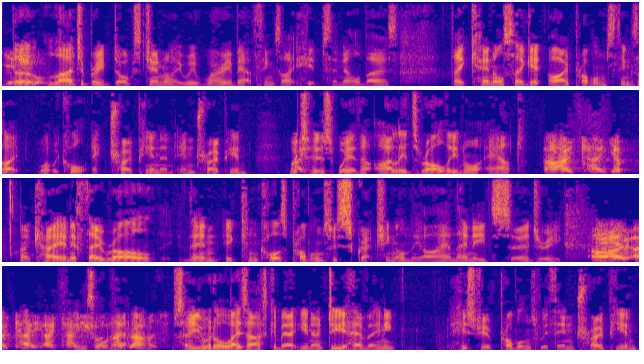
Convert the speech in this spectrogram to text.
Yeah, the sure. larger breed dogs generally we worry about things like hips and elbows. They can also get eye problems, things like what we call ectropion and entropion, which Right. is where the eyelids roll in or out. Okay. Yep. Okay, and if they roll, then it can cause problems with scratching on the eye, and they need surgery, Oh, okay. Okay. things sure. like no that. dramas. So you would always ask about, you know, do you have any history of problems with entropion?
